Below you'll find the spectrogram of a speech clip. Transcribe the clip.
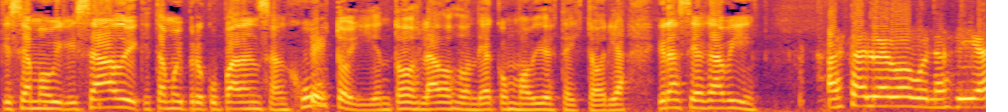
que se ha movilizado y que está muy preocupada en San Justo y en todos lados donde ha conmovido esta historia. Gracias, Gaby. Hasta luego, buenos días.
